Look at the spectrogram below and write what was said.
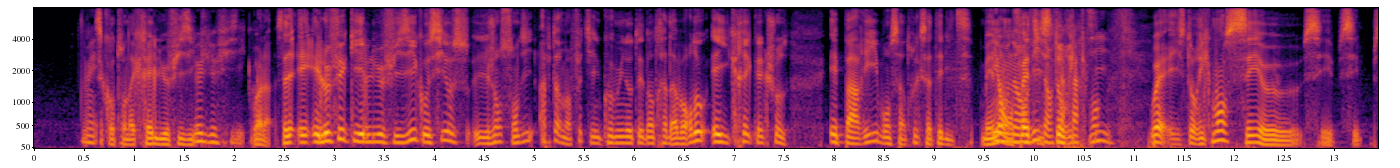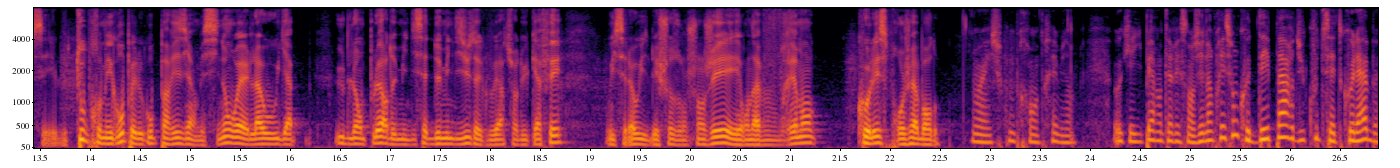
Oui. C'est quand on a créé le lieu physique. Le lieu physique. Voilà. Et, et le fait qu'il y ait le lieu physique aussi, les gens se sont dit Ah putain, mais en fait, il y a une communauté d'entraide à Bordeaux et ils créent quelque chose. Et Paris, bon, c'est un truc satellite. Mais Et non, on en fait, historiquement, partie. ouais, historiquement, c'est euh, c'est le tout premier groupe et le groupe parisien. Mais sinon, ouais, là où il y a eu de l'ampleur 2017-2018 avec l'ouverture du café, oui, c'est là où les choses ont changé et on a vraiment collé ce projet à Bordeaux. Ouais, je comprends très bien. Ok, hyper intéressant. J'ai l'impression qu'au départ du coup de cette collab,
